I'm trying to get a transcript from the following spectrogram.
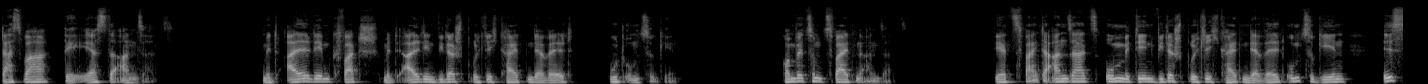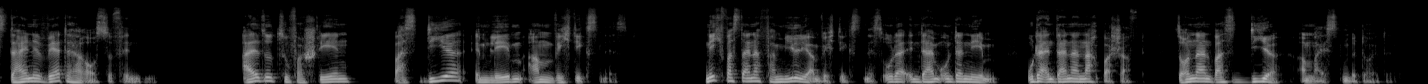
Das war der erste Ansatz. Mit all dem Quatsch, mit all den Widersprüchlichkeiten der Welt gut umzugehen. Kommen wir zum zweiten Ansatz. Der zweite Ansatz, um mit den Widersprüchlichkeiten der Welt umzugehen, ist deine Werte herauszufinden. Also zu verstehen, was dir im Leben am wichtigsten ist. Nicht, was deiner Familie am wichtigsten ist oder in deinem Unternehmen oder in deiner Nachbarschaft, sondern was dir am meisten bedeutet.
